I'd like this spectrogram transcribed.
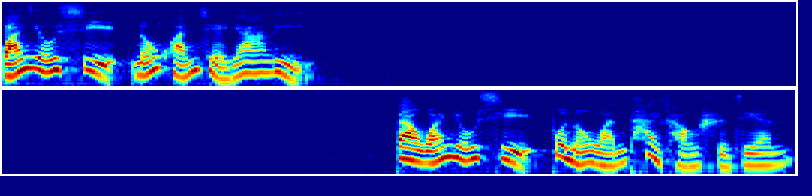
玩游戏能缓解压力，但玩游戏不能玩太长时间，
